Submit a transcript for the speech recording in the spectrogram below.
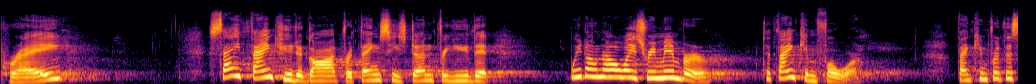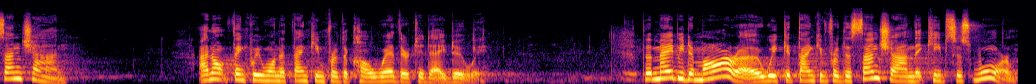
pray, say thank you to God for things He's done for you that we don't always remember to thank Him for. Thank Him for the sunshine. I don't think we want to thank Him for the cold weather today, do we? But maybe tomorrow we could thank Him for the sunshine that keeps us warm.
